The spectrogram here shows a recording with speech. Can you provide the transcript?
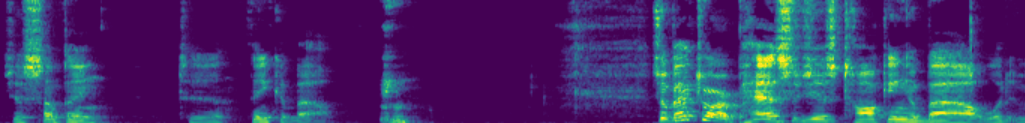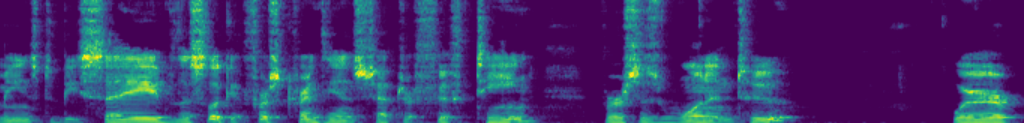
Just something to think about. so back to our passages talking about what it means to be saved. Let's look at 1 Corinthians chapter 15 verses 1 and 2 where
